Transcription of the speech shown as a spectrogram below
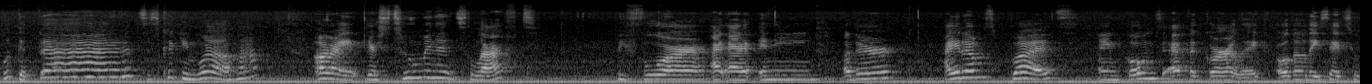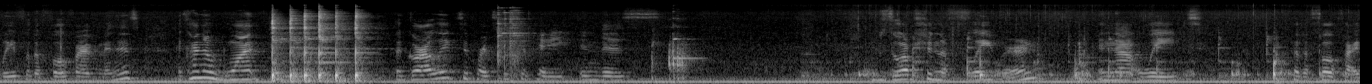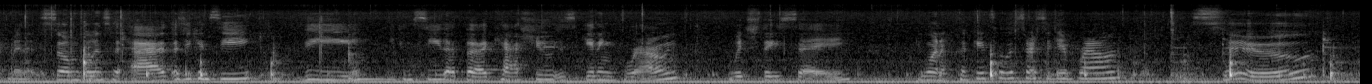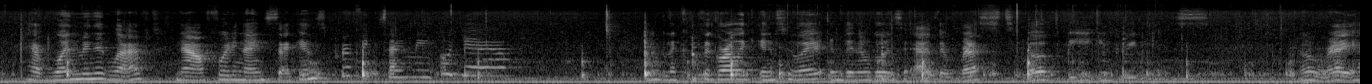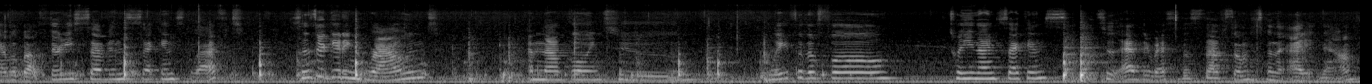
Look at that. It's cooking well, huh? All right, there's two minutes left before I add any other items, but I'm going to add the garlic, although they said to wait for the full five minutes. I kind of want the, the garlic to participate in this absorption of flavor and not wait for the full five minutes. So I'm going to add, as you can see, the you can see that the cashew is getting brown, which they say you want to cook it till it starts to get brown. So have one minute left. Now 49 seconds. Perfect timing. Oh yeah. Going to cook the garlic into it and then I'm going to add the rest of the ingredients. All right, I have about 37 seconds left. Since they're getting browned, I'm not going to wait for the full 29 seconds to add the rest of the stuff, so I'm just gonna add it now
